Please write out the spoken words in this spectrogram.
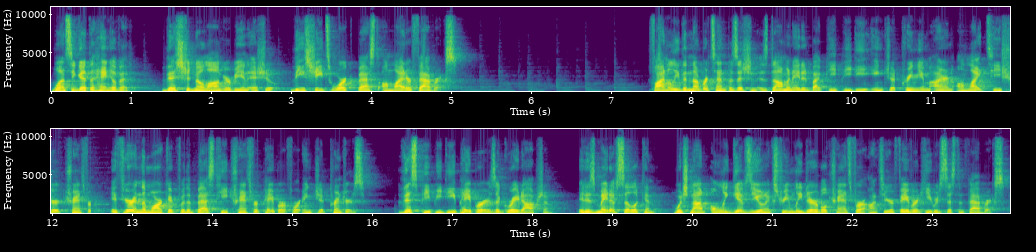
Once you get the hang of it, this should no longer be an issue. These sheets work best on lighter fabrics. Finally, the number 10 position is dominated by PPD Inkjet Premium Iron on Light T-shirt transfer. If you're in the market for the best heat transfer paper for inkjet printers, this PPD paper is a great option. It is made of silicon, which not only gives you an extremely durable transfer onto your favorite heat-resistant fabrics,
